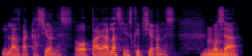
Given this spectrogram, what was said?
las vacaciones o pagar las inscripciones. O sea,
